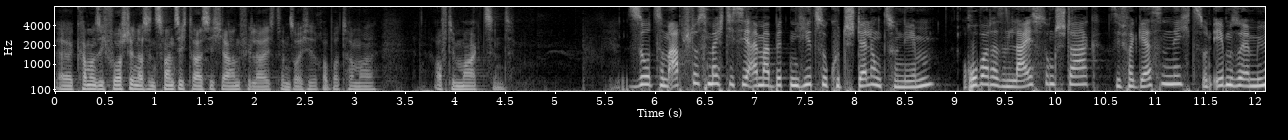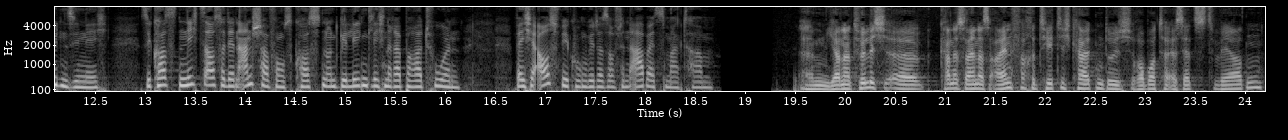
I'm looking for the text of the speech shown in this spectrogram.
äh, kann man sich vorstellen, dass in 20, 30 Jahren vielleicht dann solche Roboter mal auf dem Markt sind. So, zum Abschluss möchte ich Sie einmal bitten, hierzu kurz Stellung zu nehmen. Roboter sind leistungsstark, sie vergessen nichts und ebenso ermüden sie nicht. Sie kosten nichts außer den Anschaffungskosten und gelegentlichen Reparaturen. Welche Auswirkungen wird das auf den Arbeitsmarkt haben? Ähm, ja, natürlich äh, kann es sein, dass einfache Tätigkeiten durch Roboter ersetzt werden,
